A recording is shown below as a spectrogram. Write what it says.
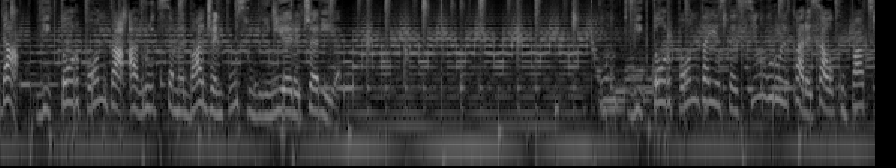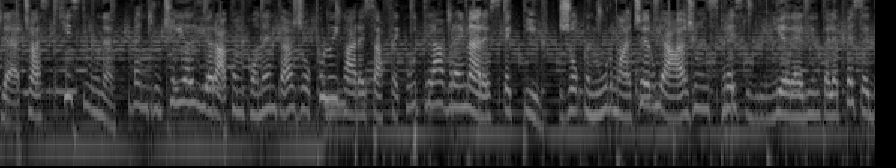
Da, Victor Ponta a vrut să mă bage în pus subliniere cerie. Victor Ponta este singurul care s-a ocupat de această chestiune, pentru ce el era componenta jocului care s-a făcut la vremea respectiv, joc în urma ceruia a ajuns spre subliniere dintele PSD,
